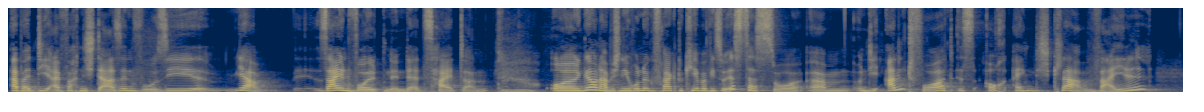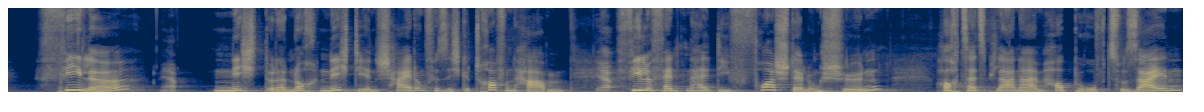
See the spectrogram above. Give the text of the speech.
aber die einfach nicht da sind, wo sie, ja, sein wollten in der Zeit dann. Und genau, dann habe ich in die Runde gefragt, okay, aber wieso ist das so? Ähm, und die Antwort ist auch eigentlich klar, weil viele Ja. Nicht oder noch nicht die Entscheidung für sich getroffen haben. Ja. Viele fänden halt die Vorstellung schön, Hochzeitsplaner im Hauptberuf zu sein,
